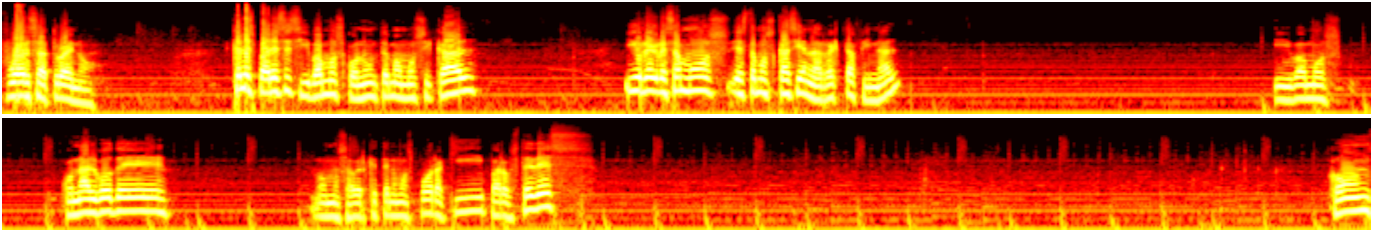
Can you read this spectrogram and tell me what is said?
Fuerza Trueno. ¿Qué les parece si vamos con un tema musical? Y regresamos, ya estamos casi en la recta final. Y vamos con algo de... Vamos a ver qué tenemos por aquí para ustedes. Con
